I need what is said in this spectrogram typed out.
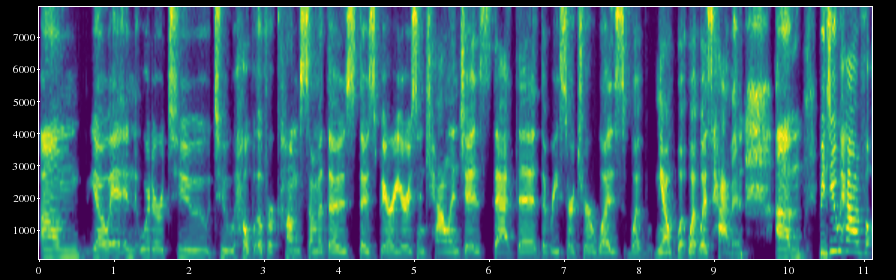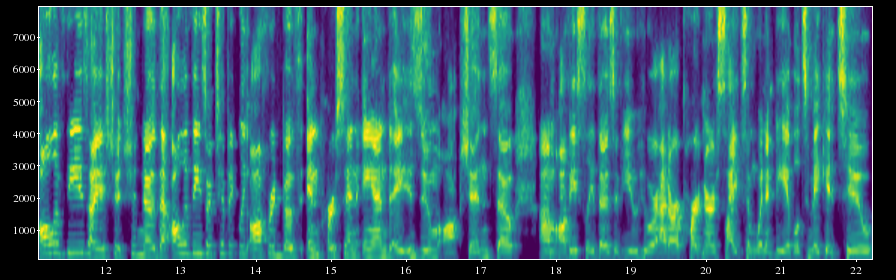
um, you know, in, in order to to help overcome some of those those barriers and challenges that the the researcher was what you know what what was having. Um, we do have all of these. I should should know that all of these are typically offered both in person and a Zoom option. So um, obviously, those of you who are at our partner sites and wouldn't be able to make it to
